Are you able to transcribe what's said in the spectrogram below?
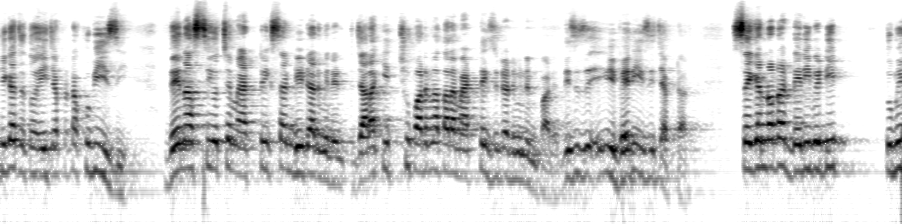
ঠিক আছে? তো এই চ্যাপ্টারটা খুবই ইজি দেন আসছি হচ্ছে ম্যাট্রিক্স অ্যান্ড ডিটারমিনেন্ট যারা কিচ্ছু পারে না, তারা ম্যাট্রিক্স ডিটারমিনেন্ট পারে। This is very easy chapter second order derivative তুমি,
